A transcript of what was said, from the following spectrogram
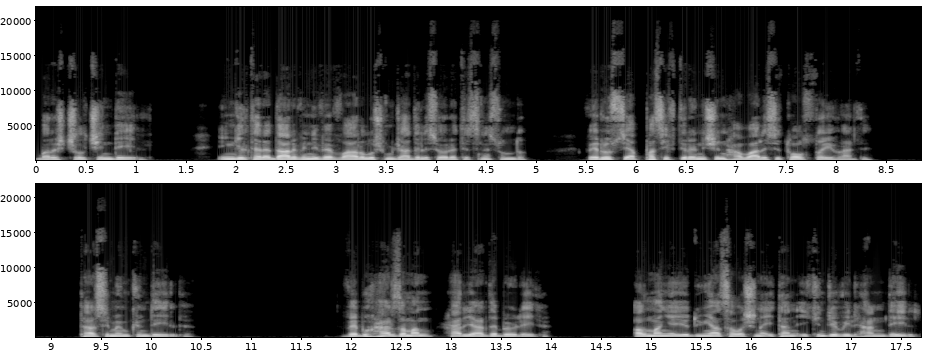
barışçıl Çin değil. İngiltere Darwin'i ve varoluş mücadelesi öğretisini sundu. Ve Rusya pasif direnişin havarisi Tolstoy'u verdi. Tersi mümkün değildi. Ve bu her zaman her yerde böyleydi. Almanya'yı Dünya Savaşı'na iten 2. Wilhelm değil,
